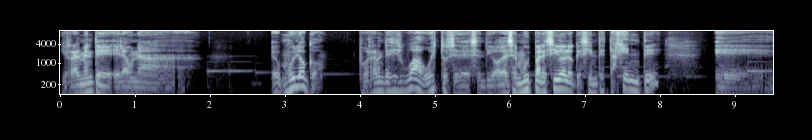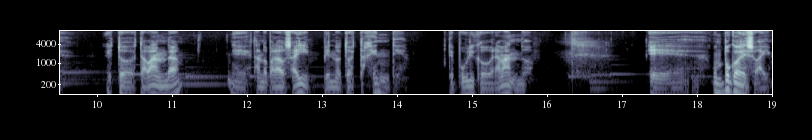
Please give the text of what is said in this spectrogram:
Y realmente era una... Eh, muy loco. Pues realmente decís, wow, esto se debe sentir, o debe ser muy parecido a lo que siente esta gente, esto, esta banda, eh, estando parados ahí, viendo toda esta gente, este público bramando. Eh, un poco de eso hay.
